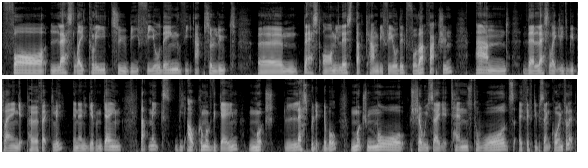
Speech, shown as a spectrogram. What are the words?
far less likely to be fielding the absolute um, best army list that can be fielded for that faction, and they're less likely to be playing it perfectly in any given game. That makes the outcome of the game much less predictable, much more, shall we say, it tends towards a 50% coin flip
